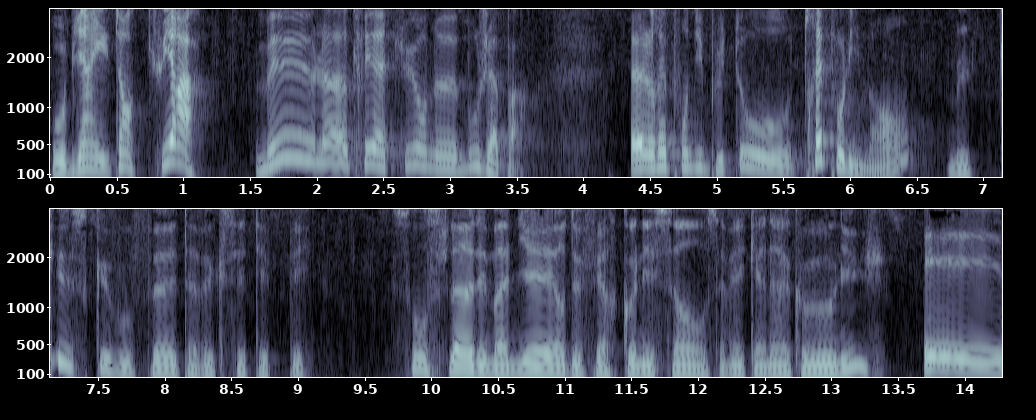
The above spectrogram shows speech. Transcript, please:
ou bien il t'en cuira. Mais la créature ne bougea pas. Elle répondit plutôt très poliment. Mais qu'est-ce que vous faites avec cette épée? Sont cela des manières de faire connaissance avec un inconnu? Euh,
